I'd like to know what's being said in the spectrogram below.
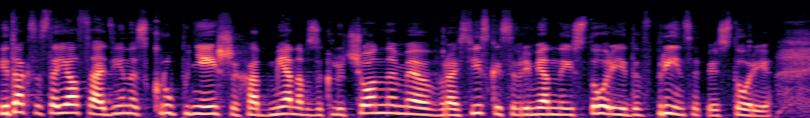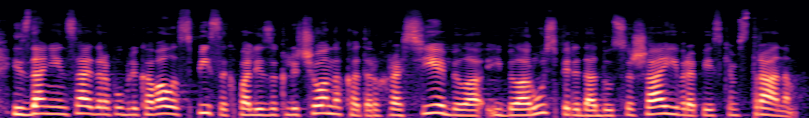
Итак, состоялся один из крупнейших обменов заключенными в российской современной истории, да в принципе истории. Издание «Инсайдер» опубликовало список политзаключенных, которых Россия и Беларусь передадут США и европейским странам.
